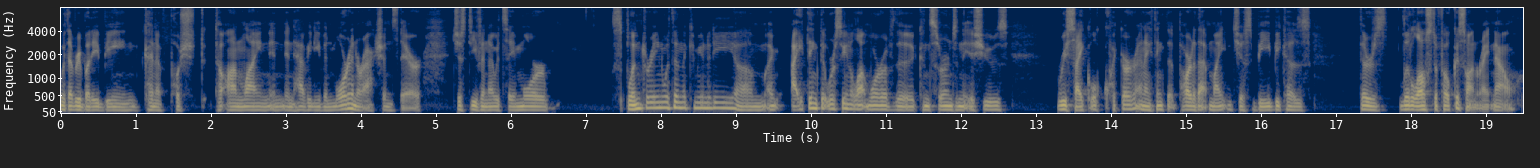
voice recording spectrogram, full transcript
with everybody being kind of pushed to online and, and having even more interactions there. Just even, I would say, more splintering within the community. Um, I, I think that we're seeing a lot more of the concerns and the issues recycle quicker. And I think that part of that might just be because there's little else to focus on right now.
